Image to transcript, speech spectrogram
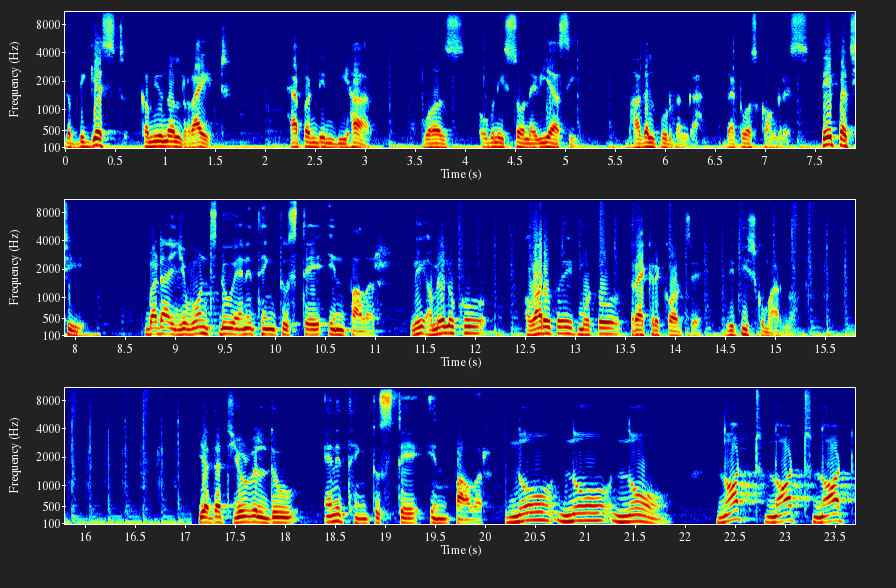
the biggest communal right happened in Bihar was 1989 Bhagalpur દંગા દેટ વોઝ કોંગ્રેસ તે પછી but uh, you won't do anything to stay in power નહીં અમે લોકો અમારો તો એક મોટો ટ્રેક રેકોર્ડ છે નીતિશ કુમારનો yeah that you will do anything to stay in power no no no not not not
